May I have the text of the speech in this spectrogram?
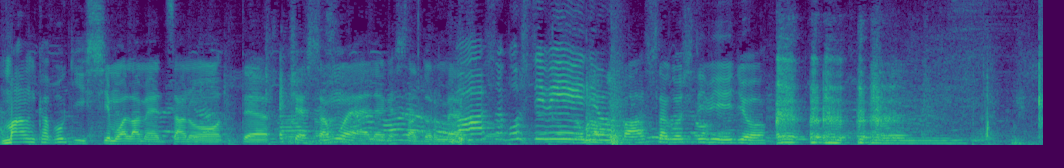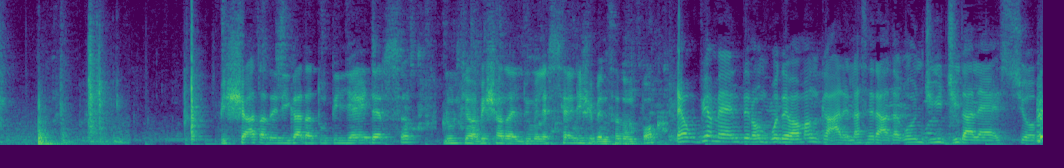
Manca pochissimo alla mezzanotte E c'è Samuele che sta dormendo Basta con sti video. Basta con sti video Pisciata dedicata a tutti gli haters. L'ultima pisciata del 2016, pensate un po' E ovviamente non poteva mancare la serata con Gigi D'Alessio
